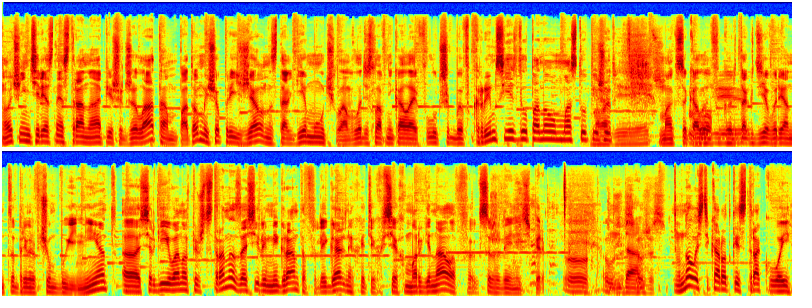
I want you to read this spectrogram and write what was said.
Очень интересная страна, пишет. Жила там, потом еще приезжала, ностальгия мучила. Владислав Николаев лучше бы в Крым съездил по новому мосту, пишет. Молодец. Макс Соколов Молодец. говорит, а где вариант, например, в Чумбы? Нет. А Сергей Иванов пишет, страна засилие мигрантов, легальных этих всех маргиналов, к сожалению, теперь. М, Ужас, Да. ужас. Новости короткой строкой.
